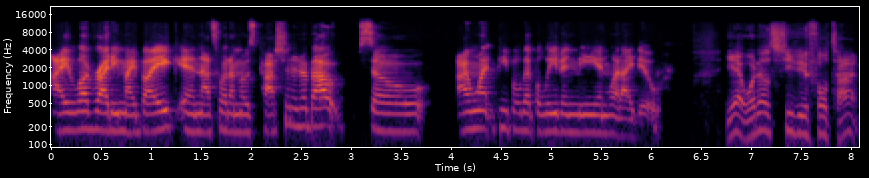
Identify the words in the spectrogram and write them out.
I love riding my bike, and that's what I'm most passionate about. So I want people that believe in me and what I do. yeah what else do you do full time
